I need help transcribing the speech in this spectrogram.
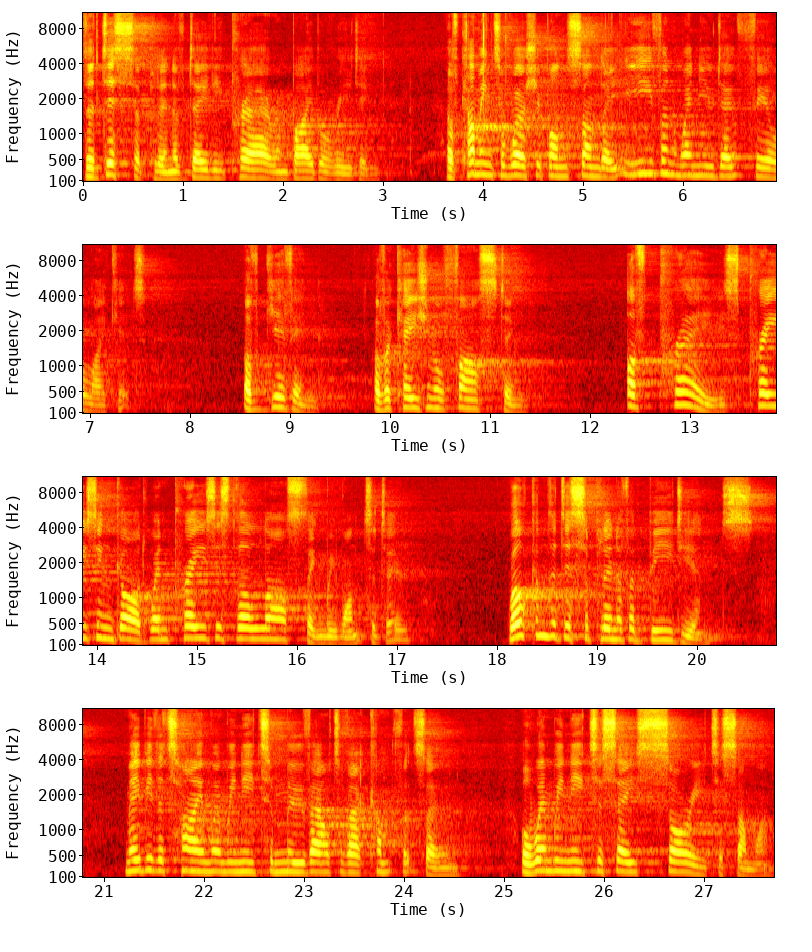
the discipline of daily prayer and Bible reading, of coming to worship on Sunday even when you don't feel like it, of giving, of occasional fasting, of praise, praising God when praise is the last thing we want to do. Welcome the discipline of obedience, maybe the time when we need to move out of our comfort zone or when we need to say sorry to someone,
